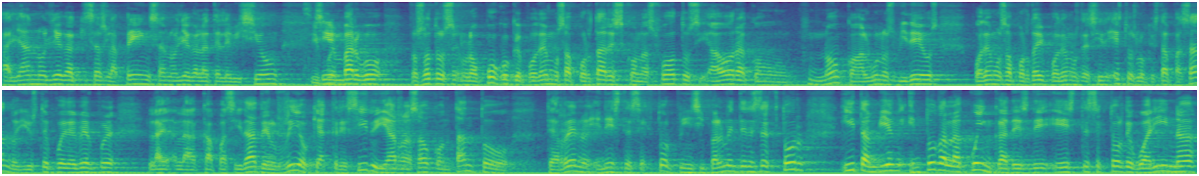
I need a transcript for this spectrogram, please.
Allá no llega quizás la prensa, no llega la televisión, sin pues. embargo, nosotros lo poco que podemos aportar es con las fotos y ahora con, ¿no? con algunos videos podemos aportar y podemos decir esto es lo que está pasando y usted puede ver pues, la, capacidad del río que ha crecido y ha arrasado con tanto terreno en este sector, principalmente en este sector y también en toda la cuenca, desde este sector de Guarina,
